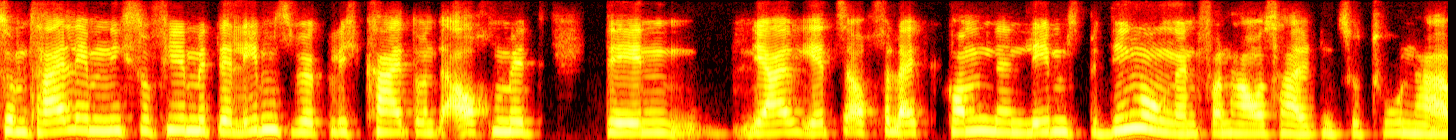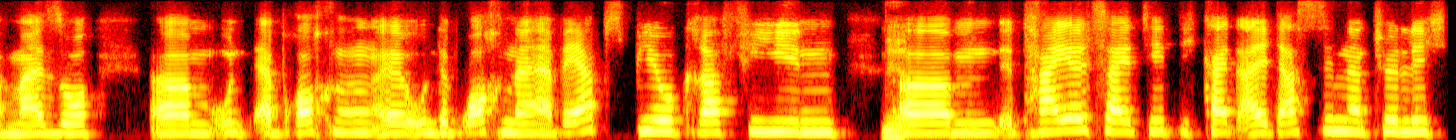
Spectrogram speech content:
zum Teil eben nicht so viel mit der Lebenswirklichkeit und auch mit den, ja, jetzt auch vielleicht kommenden Lebensbedingungen von Haushalten zu tun haben. Also ähm, und erbrochen, äh, unterbrochene Erwerbsbiografien, ja. ähm, Teilzeittätigkeit, all das sind natürlich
